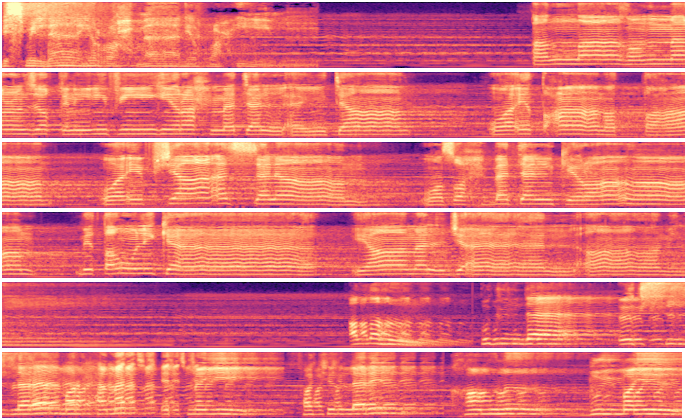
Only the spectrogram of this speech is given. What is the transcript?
بسم الله الرحمن الرحيم. اللهم ارزقني فيه رحمة الأيتام وإطعام الطعام وإفشاء السلام وصحبة الكرام بطولك يا ملجأ الآمنين. Allah'ım bugün de öksüzlere merhamet etmeyi, fakirlerin kanını duymayı,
